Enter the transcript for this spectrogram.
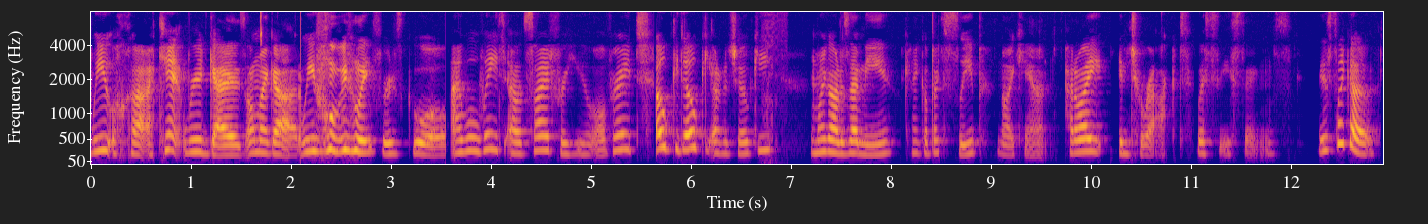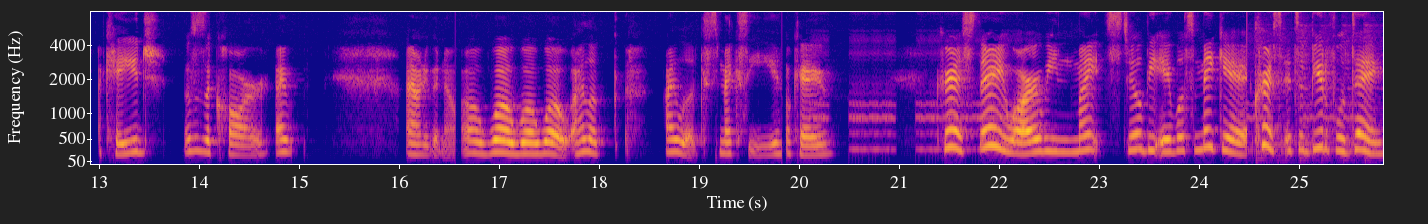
We. oh God, I can't read, guys. Oh my god. We will be late for school. I will wait outside for you, alright? Okie dokie, artichoke. Oh my god, is that me? Can I go back to sleep? No, I can't. How do I interact with these things? Is this like a, a cage? This is a car. I I don't even know. Oh, whoa, whoa, whoa. I look I look smexy. Okay. Kris, there you are. We might still be able to make it. Kris, it's a beautiful day.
